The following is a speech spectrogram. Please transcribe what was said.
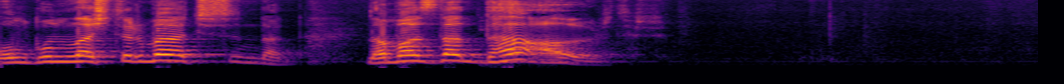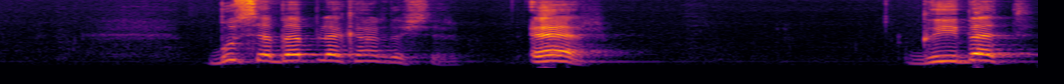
Olgunlaştırma açısından namazdan daha ağırdır. Bu sebeple kardeşlerim, eğer gıybet,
